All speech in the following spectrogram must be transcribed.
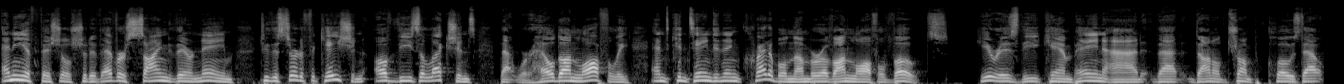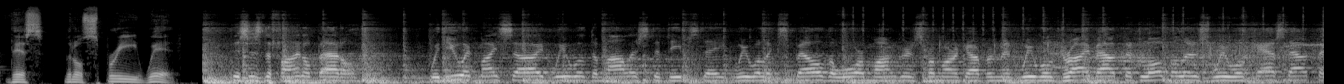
any official should have ever signed their name to the certification of these elections that were held unlawfully and contained an incredible number of unlawful votes. Here is the campaign ad that Donald Trump closed out this little spree with. This is the final battle With you at my side, we will demolish the deep state. We will expel the warmongers from our government. We will drive out the globalists. We will cast out the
